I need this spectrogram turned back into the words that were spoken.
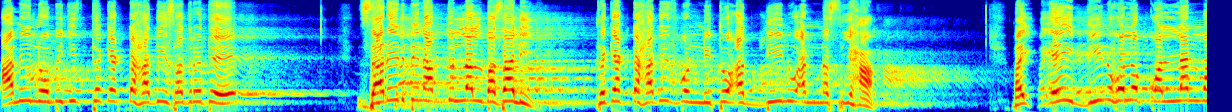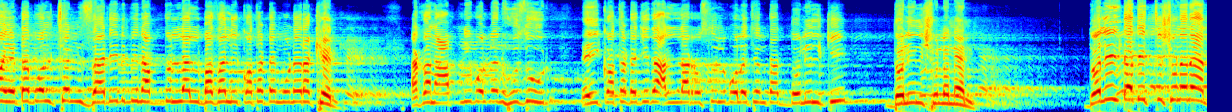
আমি নবীজির থেকে একটা হাদিস হজরতে জারির বিন আব্দুল্লাল বাজালি থেকে একটা হাদিস বর্ণিত আদিন আন্নাসিহা। ভাই, এই দিন হলো কল্যাণময়, এটা বলছেন জারির বিন আব্দুল্লাল বাজালি কথাটা মনে রাখেন। এখন আপনি বলবেন, হুজুর, এই কথাটা যদি আল্লাহ রসুল বলেছেন, তার দলিল কি? দলিল শুনে নেন। দলিলটা দিচ্ছি, শুনে নেন।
